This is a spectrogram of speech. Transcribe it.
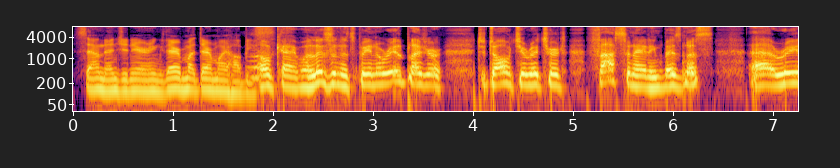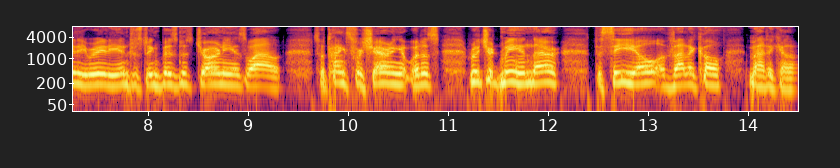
sound engineering. They're my, they're my hobbies. Okay, well, listen, it's been a real pleasure to talk to you, Richard. Fascinating business, uh, really, really interesting business journey as well. So thanks for sharing it with us, Richard Meehan. There, the CEO of Velico Medical.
